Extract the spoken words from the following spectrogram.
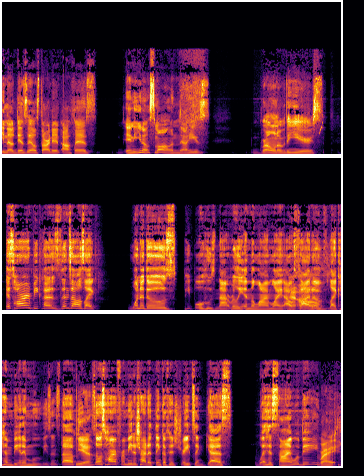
you know, Denzel started off as and you know small, and now he's grown over the years. It's hard because Denzel is like one of those people who's not really in the limelight outside of like him being in movies and stuff. Yeah. So it's hard for me to try to think of his traits and guess what his sign would be Right.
